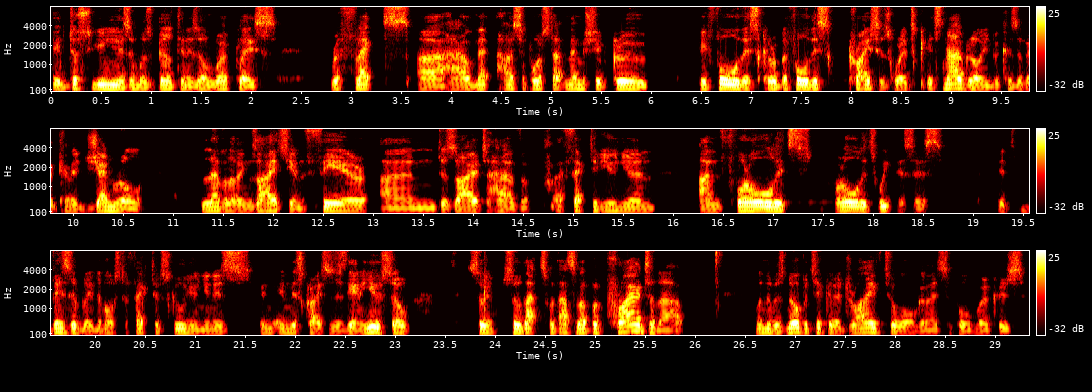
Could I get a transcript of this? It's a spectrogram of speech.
industrial unionism was built in his own workplace reflects uh, how me- how support staff membership grew before this before this crisis, where it's it's now growing because of a kind of general level of anxiety and fear and desire to have an effective union, and for all its for all its weaknesses, it's visibly the most effective school union is in, in this crisis is the NEU. So, so so that's what that's about. But prior to that, when there was no particular drive to organise support workers,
